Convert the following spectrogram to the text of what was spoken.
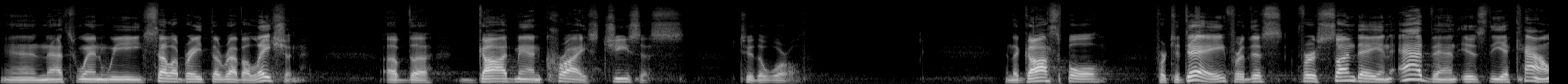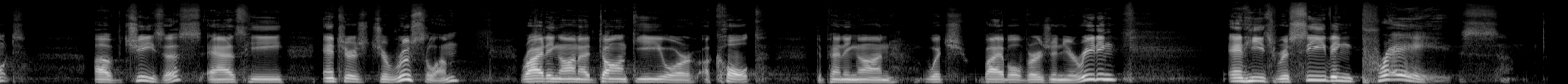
and that's when we celebrate the revelation of the God man Christ, Jesus, to the world. And the gospel for today, for this first Sunday in Advent, is the account of Jesus as he enters Jerusalem, riding on a donkey or a colt, depending on which Bible version you're reading. And he's receiving praise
